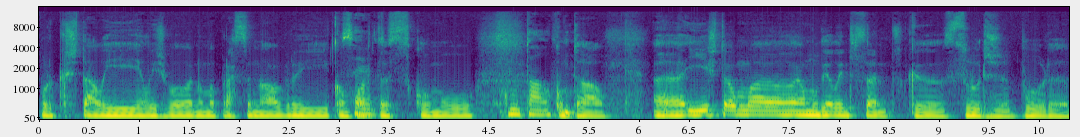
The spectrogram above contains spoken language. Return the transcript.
porque está ali em Lisboa, numa praça nobre e comporta-se como, Como tal. como tal. Ah, e isto é, uma, é um modelo interessante que surge por, eh,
